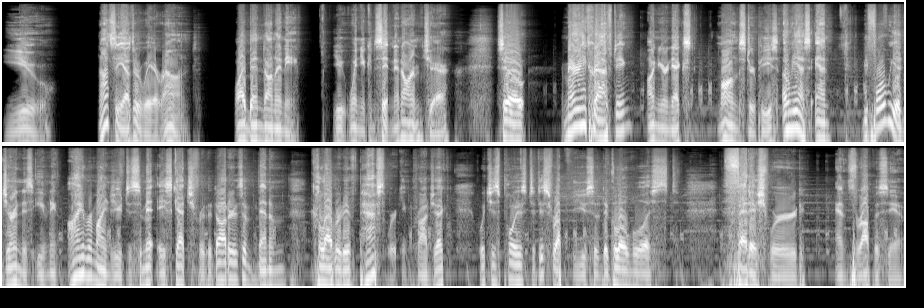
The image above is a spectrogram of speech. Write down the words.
you, not the other way around. Why bend on a knee you, when you can sit in an armchair? So, merry crafting on your next monster piece. Oh, yes, and before we adjourn this evening, I remind you to submit a sketch for the Daughters of Venom collaborative pathworking project, which is poised to disrupt the use of the globalist fetish word Anthropocene.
